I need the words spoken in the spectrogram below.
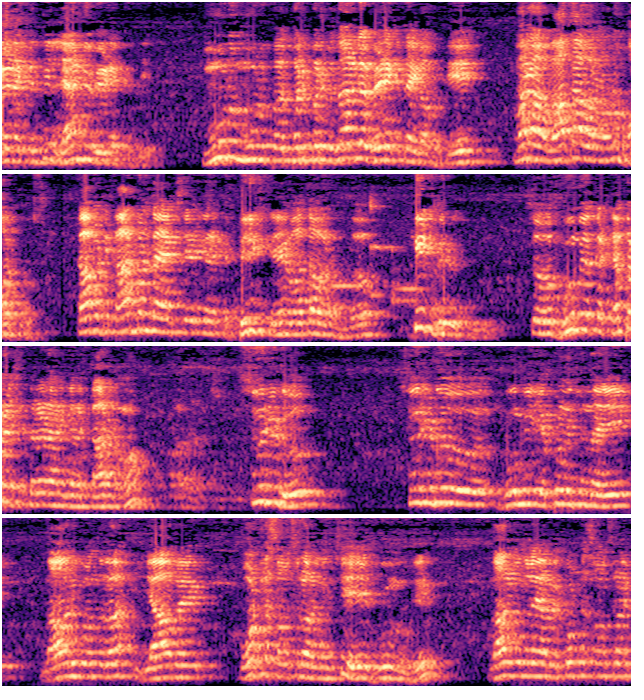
వేడెక్కద్ది ల్యాండ్ వేడెక్కద్ది మూడు మూడు పరిపరి విధాలుగా వేడెక్కుతాయి కాబట్టి మన వాతావరణంలో మార్పు వస్తుంది. కాబట్టి కార్బన్ డైఆక్సైడ్ కనుక పెరిగితే వాతావరణంలో హీట్ పెరుగుతుంది. సో భూమి యొక్క టెంపరేచర్ పెరగడానికి గల కారణం సూర్యుడు సూర్యుడు భూమి ఎప్పటి నుంచి ఉన్నాయి? నాలుగు వందల యాభై కోట్ల సంవత్సరాల నుంచి భూమి ఉంది. నాలుగు వందల యాభై కోట్ల సంవత్సరాల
